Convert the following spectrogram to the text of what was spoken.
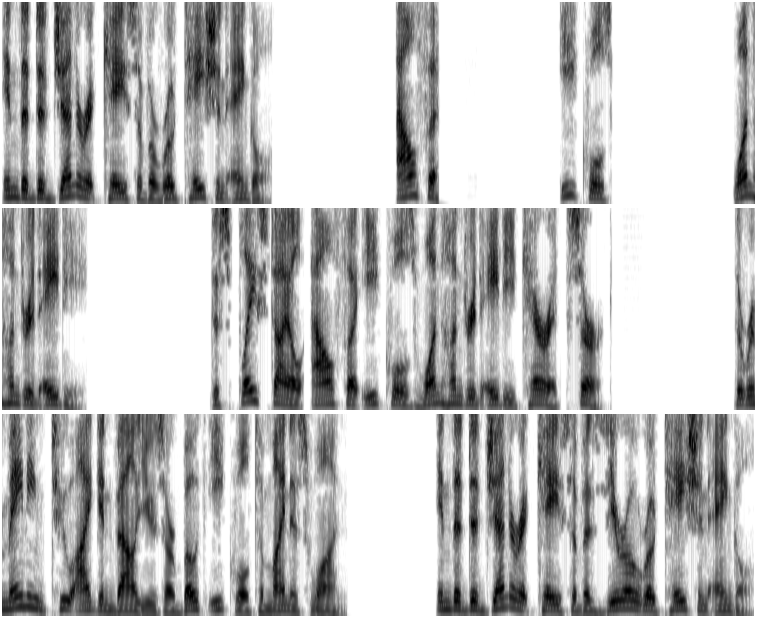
In the degenerate case of a rotation angle alpha equals 180 display style alpha equals 180 caret circ. The remaining two eigenvalues are both equal to minus 1 in the degenerate case of a zero rotation angle,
